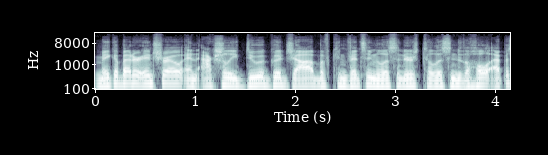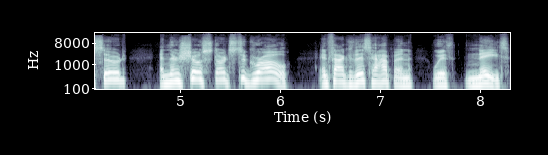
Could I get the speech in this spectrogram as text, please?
make a better intro, and actually do a good job of convincing the listeners to listen to the whole episode, and their show starts to grow. In fact, this happened with Nate,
